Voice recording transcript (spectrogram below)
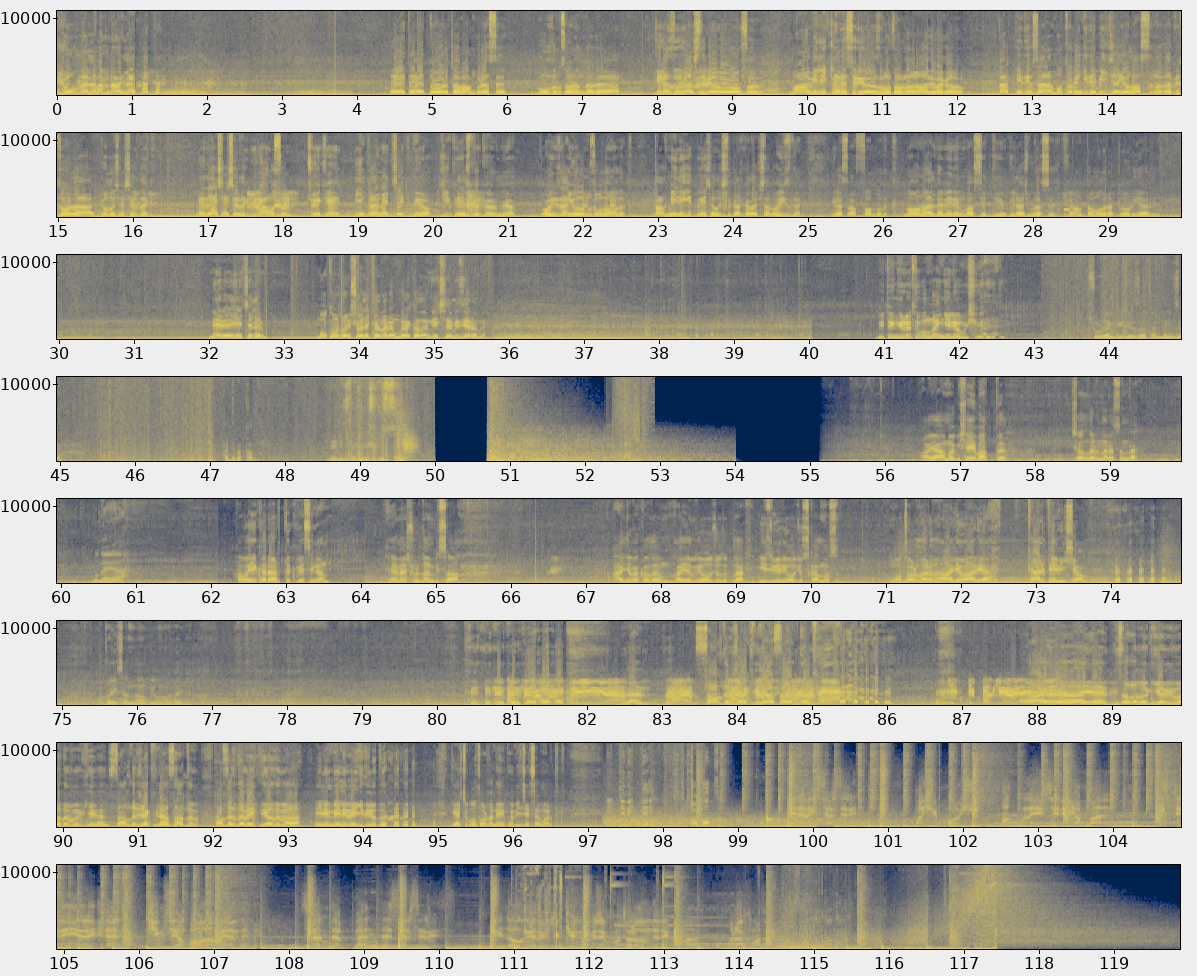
Bu yol ne lan böyle? evet evet doğru tamam burası. Buldum sonunda be. Biraz uğraştık ama olsun. Maviliklere sürüyoruz motorları hadi bakalım. Bak dedim sana motorun gidebileceği yol aslında da biz orada yolu şaşırdık. Neden şaşırdık biliyor musun? Çünkü internet çekmiyor. GPS de görmüyor. O yüzden yolumuzu bulamadık. Tahmini gitmeye çalıştık arkadaşlar. O yüzden biraz affalladık. Normalde benim bahsettiğim plaj burası. Şu an tam olarak doğru yerdeyim. Nereye geçelim? Motorları şöyle kenara mı bırakalım geçeceğimiz yere mi? Bütün gürültü bundan geliyormuş. Şuradan gireceğiz zaten denize. Hadi bakalım. Denizde görüşürüz. Ayağıma bir şey battı. Çalıların arasında. Bu ne ya? Havayı kararttık ve Sinan hemen şuradan bir sağ. Haydi bakalım hayırlı yolculuklar. İzmir yolcusu kalmasın. Motorların hali var ya perperişan. Dayı sen ne yapıyorsun orada ya? Ne bakıyorsun ya. Lan saldıracak lan, filan sandım. Tip tip bakıyor ya. Aynen aynen. Bir sana bakıyor bir bana bakıyor. Saldıracak filan sandım. Hazırda bekliyordum ha. Elim belime gidiyordu. Gerçi motorda ne yapabileceksem artık. Bitti bitti. Kapat.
